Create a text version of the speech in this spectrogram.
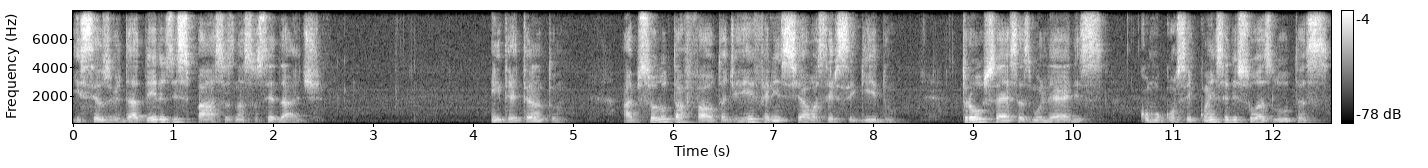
e seus verdadeiros espaços na sociedade. Entretanto, a absoluta falta de referencial a ser seguido trouxe a essas mulheres, como consequência de suas lutas,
